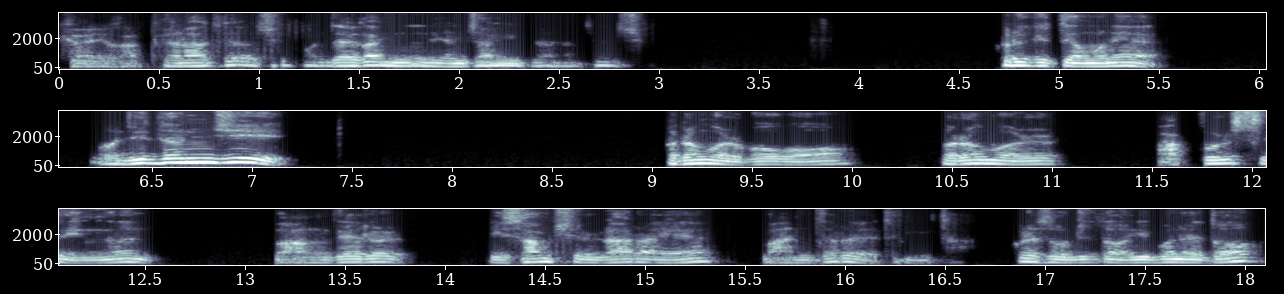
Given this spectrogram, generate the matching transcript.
교회가 변화되어지고 내가 있는 현장이 변화되어지고 그렇기 때문에 어디든지 그런 걸 보고 그럼을 바꿀 수 있는 왕대를 2, 3, 7 나라에 만들어야 됩니다. 그래서 우리도 이번에도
